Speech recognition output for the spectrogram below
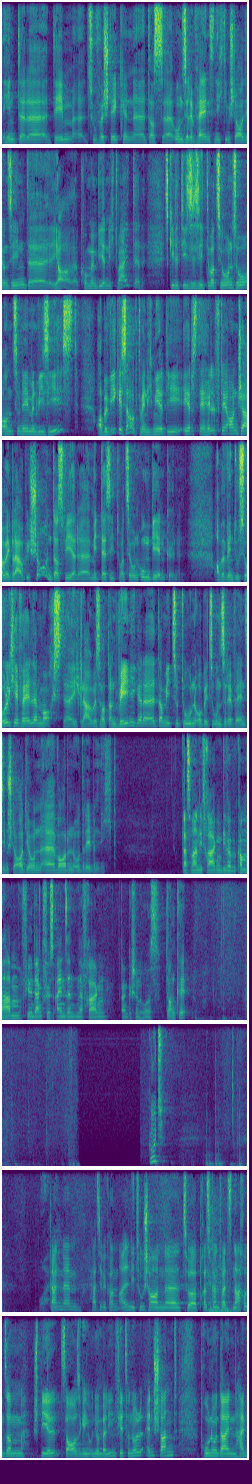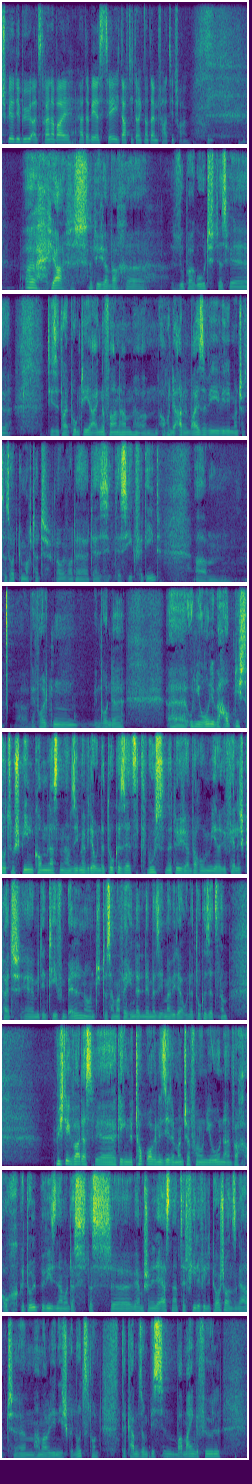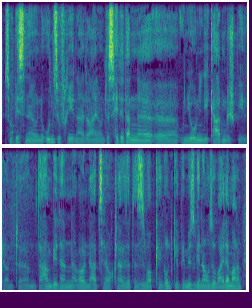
hinter dem zu verstecken, dass unsere Fans nicht im Stadion sind, ja, da kommen wir nicht weiter. Es gilt, diese Situation so anzunehmen, wie sie ist. Aber wie gesagt, wenn ich mir die erste Hälfte anschaue, glaube ich schon, dass wir mit der Situation umgehen können. Aber wenn du solche Fehler machst, äh, ich glaube, es hat dann weniger äh, damit zu tun, ob jetzt unsere Fans im Stadion äh, waren oder eben nicht. Das waren die Fragen, die wir bekommen haben. Vielen Dank fürs Einsenden der Fragen. Dankeschön, Urs. Danke. Gut, dann ähm, herzlich willkommen allen, die zuschauen äh, zur Pressekonferenz nach unserem Spiel zu Hause gegen Union Berlin. 4 zu 0 Endstand. Bruno, dein Heimspieldebüt als Trainer bei Hertha BSC. Ich darf dich direkt nach deinem Fazit fragen. Äh, ja, es ist natürlich einfach äh, super gut, dass wir diese drei Punkte hier eingefahren haben. Ähm, auch in der Art und Weise, wie, wie die Mannschaft das heute gemacht hat, glaube ich, war der, der, der Sieg verdient. Ähm, wir wollten im Grunde äh, Union überhaupt nicht so zum Spielen kommen lassen, haben sie immer wieder unter Druck gesetzt, wussten natürlich einfach um ihre Gefährlichkeit äh, mit den tiefen Bällen und das haben wir verhindert, indem wir sie immer wieder unter Druck gesetzt haben. Wichtig war, dass wir gegen eine top organisierte Mannschaft von Union einfach auch Geduld bewiesen haben und das, das, äh, wir haben schon in der ersten Halbzeit viele, viele Torchancen gehabt, ähm, haben aber die nicht genutzt und da kam so ein bisschen, war mein Gefühl, so ein bisschen eine Unzufriedenheit rein. Und das hätte dann äh, Union in die Karten gespielt. Und ähm, da haben wir dann aber in der Halbzeit auch klar gesagt, dass es überhaupt keinen Grund gibt. Wir müssen genauso weitermachen.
